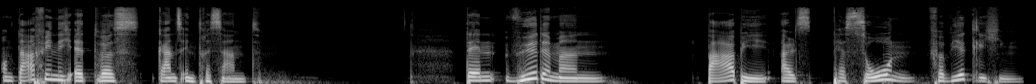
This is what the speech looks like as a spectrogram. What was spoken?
Und da finde ich etwas ganz interessant. Denn würde man Barbie als Person verwirklichen,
